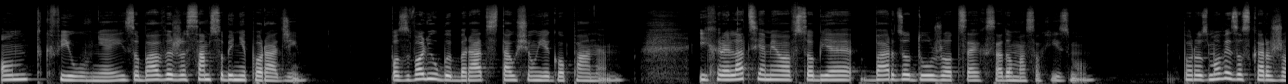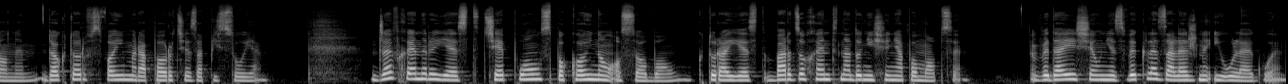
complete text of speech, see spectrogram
on tkwił w niej z obawy, że sam sobie nie poradzi. Pozwolił, by brat stał się jego panem. Ich relacja miała w sobie bardzo dużo cech sadomasochizmu. Po rozmowie z oskarżonym, doktor w swoim raporcie zapisuje: Jeff Henry jest ciepłą, spokojną osobą, która jest bardzo chętna do niesienia pomocy. Wydaje się niezwykle zależny i uległy.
